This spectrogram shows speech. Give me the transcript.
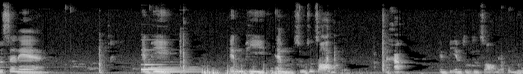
username np npm 0 0 2 นะครับ npm 0 0 2 เดี๋ยวผมดู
